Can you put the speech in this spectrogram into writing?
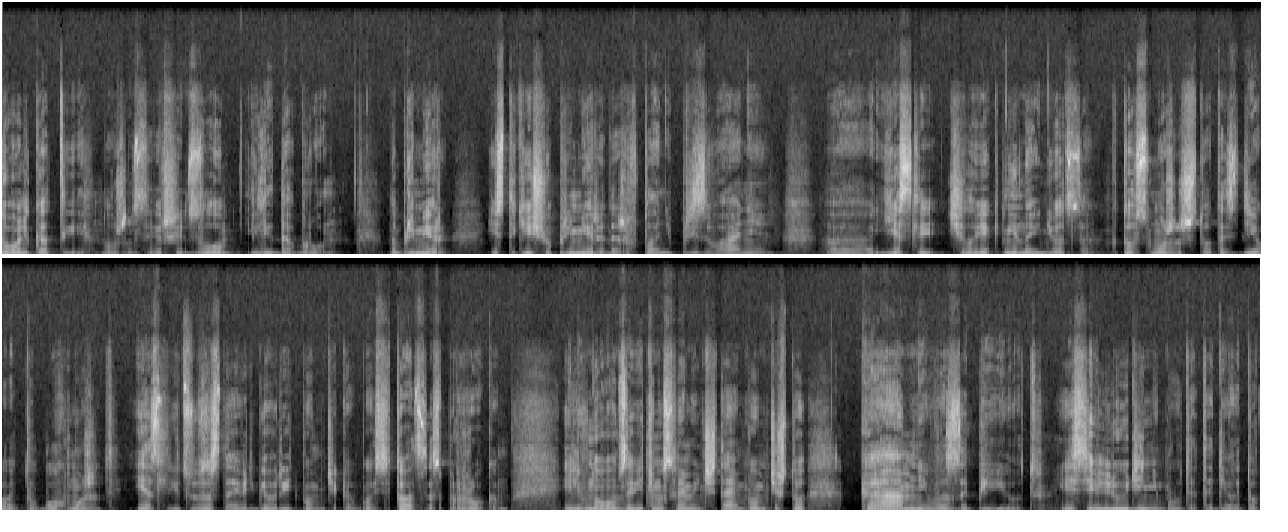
только ты должен совершить зло или добро. Например, есть такие еще примеры даже в плане призвания. Э, если человек не найдется, кто сможет что-то сделать, то Бог может и ослицу заставить говорить. Помните, как была ситуация с пророком? Или в Новом Завете мы с вами читаем. Помните, что камни вас запьют. Если люди не будут это делать, то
